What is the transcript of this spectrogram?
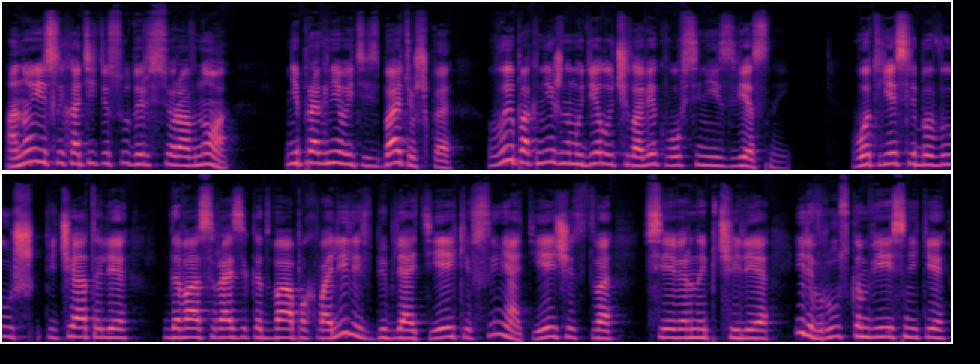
Оно, если хотите, сударь, все равно. Не прогневайтесь, батюшка, вы по книжному делу человек вовсе неизвестный. Вот если бы вы уж печатали Да вас разика два похвалили в библиотеке, в Сыне Отечества, в Северной пчеле или в Русском вестнике,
